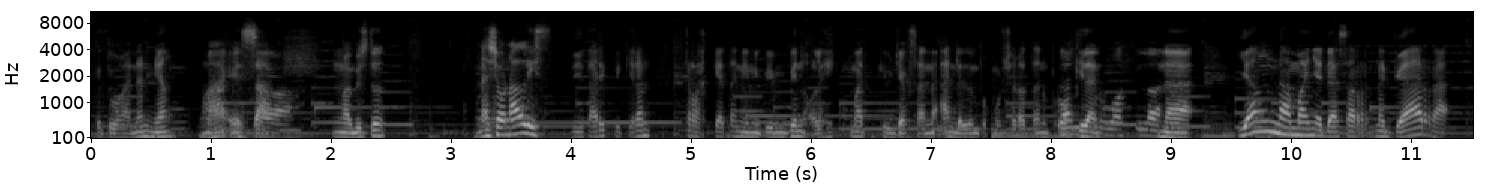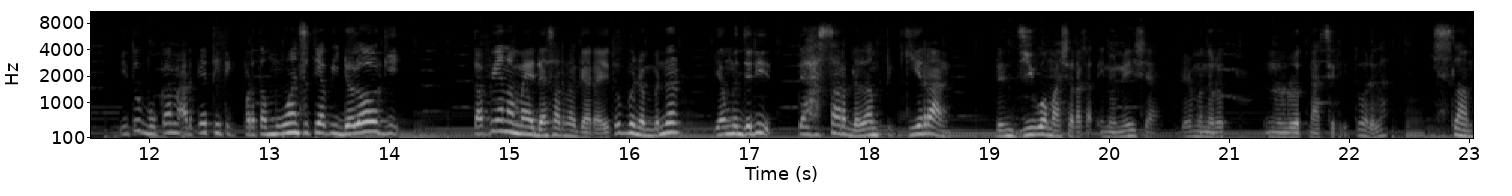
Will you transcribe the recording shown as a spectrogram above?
ketuhanan yang Maha Esa. Nah, habis itu nasionalis ditarik pikiran kerakyatan yang dipimpin oleh hikmat kebijaksanaan dalam permusyawaratan Dan perwakilan. perwakilan. Nah, yang namanya dasar negara itu bukan artinya titik pertemuan setiap ideologi. Tapi yang namanya dasar negara itu benar-benar yang menjadi dasar dalam pikiran dan jiwa masyarakat Indonesia. Dan menurut menurut Nasir itu adalah Islam.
